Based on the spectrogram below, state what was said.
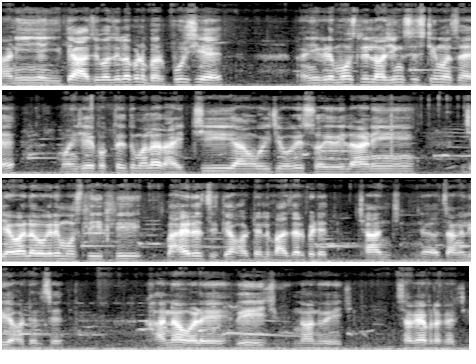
आणि इथे आजूबाजूला पण भरपूरशी आहेत. आणि इकडे मोस्टली लॉजिंग सिस्टीमच आहे. म्हणजे फक्त तुम्हाला राहायची आंघोळीची वगैरे सोय होईल आणि जेवायला वगैरे मोस्टली इथली बाहेरच इथे हॉटेल बाजारपेठेत छान चांगली हॉटेल्स आहेत. खानावळे व्हेज नॉनव्हेज सगळ्या प्रकारची.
